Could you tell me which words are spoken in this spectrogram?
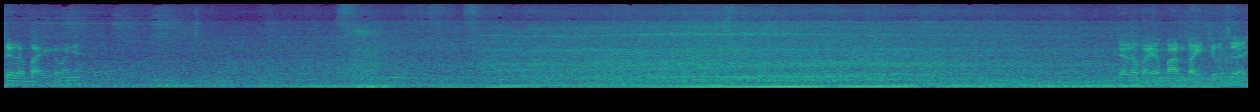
TR7 các bạn nhé. TR7 em bán 7 triệu rưỡi. Đấy.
